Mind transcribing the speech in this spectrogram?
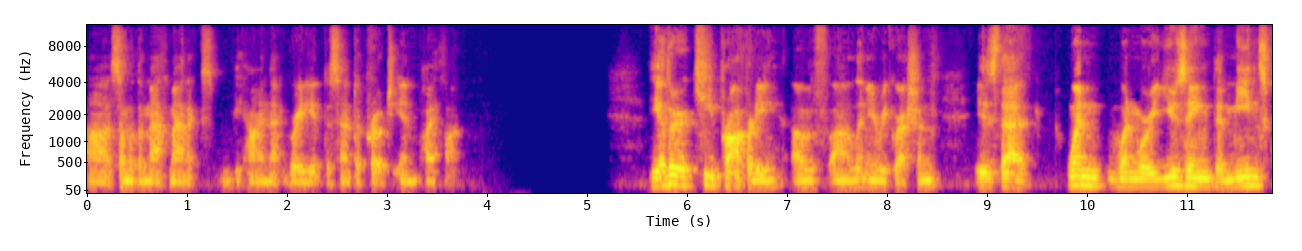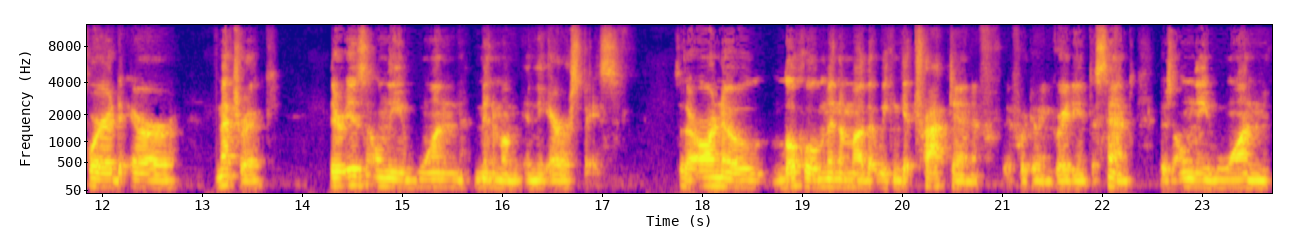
uh, some of the mathematics behind that gradient descent approach in Python. The other key property of uh, linear regression is that when, when we're using the mean squared error metric, there is only one minimum in the error space. So there are no local minima that we can get trapped in if, if we're doing gradient descent. There's only one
